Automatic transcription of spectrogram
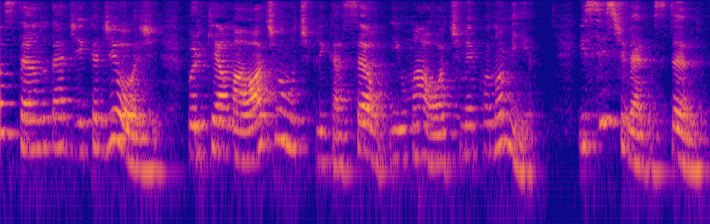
gostando da dica de hoje, porque é uma ótima multiplicação e uma ótima economia. E se estiver gostando,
